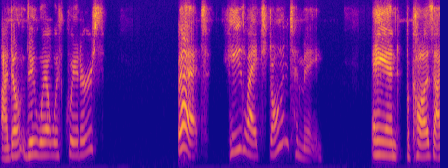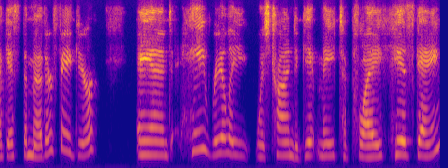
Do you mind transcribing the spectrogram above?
I don't do well with quitters, but he latched on to me. And because I guess the mother figure, and he really was trying to get me to play his game.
